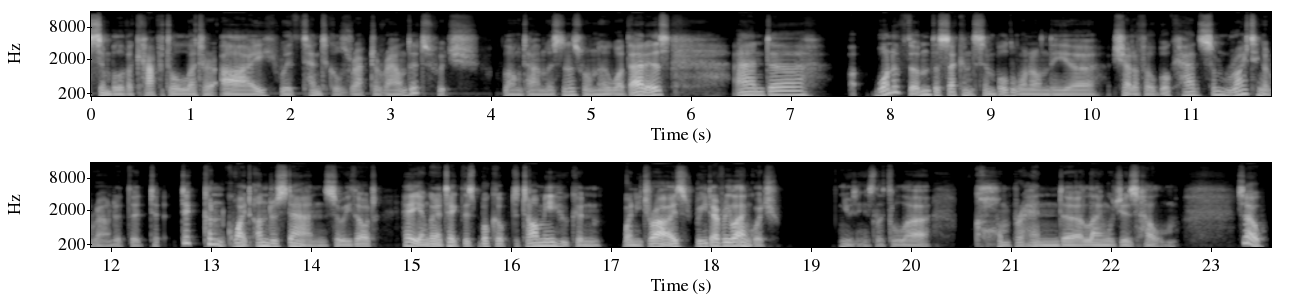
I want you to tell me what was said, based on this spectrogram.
a symbol of a capital letter I with tentacles wrapped around it, which long-time listeners will know what that is. And uh, uh, one of them, the second symbol, the one on the uh, Shadowfell book, had some writing around it that Dick couldn't quite understand. So he thought, hey, I'm going to take this book up to Tommy, who can, when he tries, read every language using his little uh, comprehend uh, languages helm. So,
